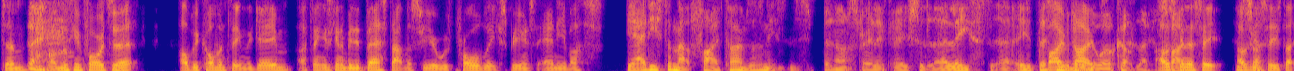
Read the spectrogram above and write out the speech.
Tim. I'm looking forward to it. I'll be commenting the game. I think it's going to be the best atmosphere we've probably experienced any of us yeah, Eddie's done that five times, hasn't he? Since he's been an Australia coach, at least uh, they're five still the World Cup though. It's I was going to say, I was going to say, he's, done,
